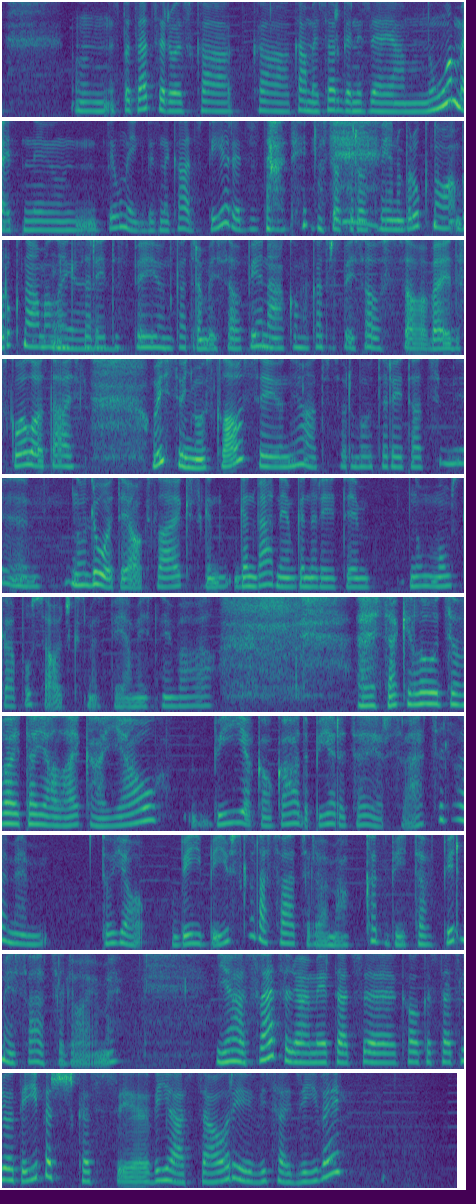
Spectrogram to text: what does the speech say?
un es pats atceros, kā, kā, kā mēs organizējām nometni, un pilnīgi bez nekādas pieredzes. Tādi. Es atceros vienu brukno, bruknā, man liekas, jā. arī tas bija. Katram bija sava pienākuma, katrs bija savs, sava veida skolotājs. Visi viņi mūs klausīja, un jā, tas varbūt arī tāds nu, ļoti jauks laiks gan, gan bērniem, gan arī tiem nu, mums kā pusauģi, kas mēs bijām īstenībā vēl. Saki, lūdzu, vai tajā laikā jau bija kaut kāda pieredze arī ar svētceļojumiem? Tu jau biji bijusi kādā svētceļojumā. Kad bija tavi pirmie svētceļojumi? Jā, svētceļojumi ir tāds, kaut kas tāds ļoti īpašs, kas vijās cauri visai dzīvei.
